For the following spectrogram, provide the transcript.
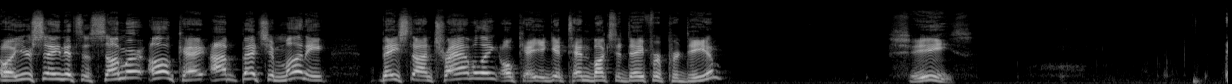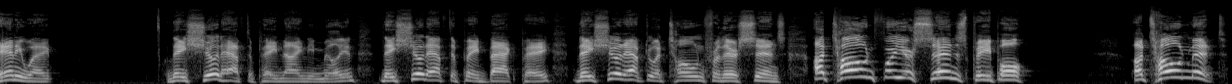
Oh, you're saying it's a summer? Okay, I bet you money based on traveling. Okay, you get 10 bucks a day for per diem? Jeez. Anyway, they should have to pay 90 million. They should have to pay back pay. They should have to atone for their sins. Atone for your sins, people. Atonement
